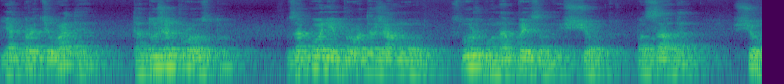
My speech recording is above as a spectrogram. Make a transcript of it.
Як працювати? Та дуже просто. В законі про державну службу написано, що посада, що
